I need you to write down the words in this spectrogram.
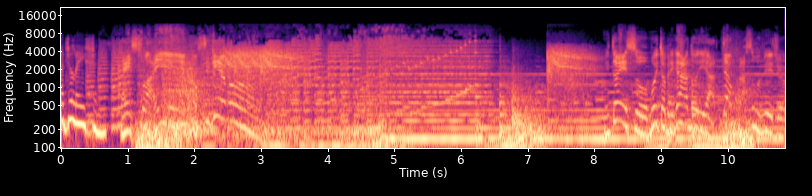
Congratulations. É isso aí, conseguimos! Então é isso, muito obrigado e até o próximo vídeo!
